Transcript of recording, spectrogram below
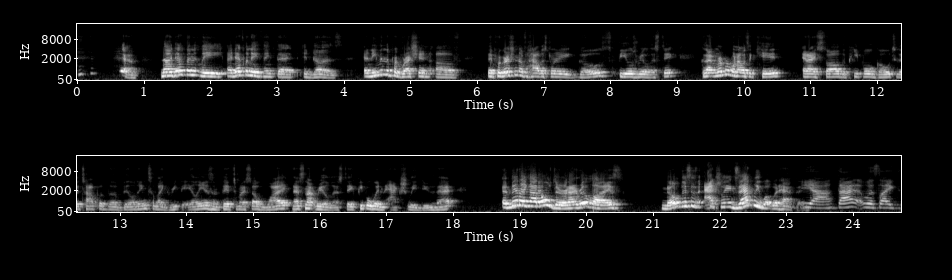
yeah. No, I definitely I definitely think that it does. And even the progression of the progression of how the story goes feels realistic. Because I remember when I was a kid, and I saw the people go to the top of the building to like greet the aliens and think to myself, why? That's not realistic. People wouldn't actually do that. And then I got older and I realized, no, this is actually exactly what would happen. Yeah, that was like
